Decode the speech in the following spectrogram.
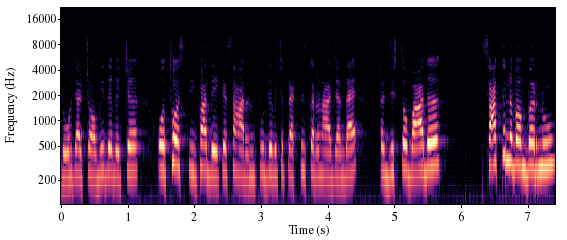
2024 ਦੇ ਵਿੱਚ ਉੱਥੋਂ ਅਸਤੀਫਾ ਦੇ ਕੇ ਸਹਾਰਨਪੁਰ ਦੇ ਵਿੱਚ ਪ੍ਰੈਕਟਿਸ ਕਰਨ ਆ ਜਾਂਦਾ ਹੈ। ਤਾਂ ਜਿਸ ਤੋਂ ਬਾਅਦ 7 ਨਵੰਬਰ ਨੂੰ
